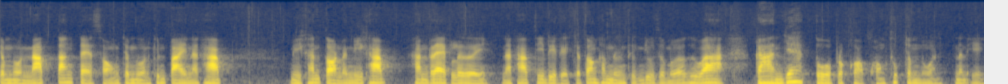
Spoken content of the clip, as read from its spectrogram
จำนวนนับตั้งแต่ 2จำนวนขึ้นไปนะครับ มีขั้นตอนดังนี้ครับขั้นแรกเลยนะครับที่เด็กๆจะต้องคำนึงถึงอยู่เสมอก็คือว่า การแยกตัวประกอบของทุกจำนวนนั่นเอง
